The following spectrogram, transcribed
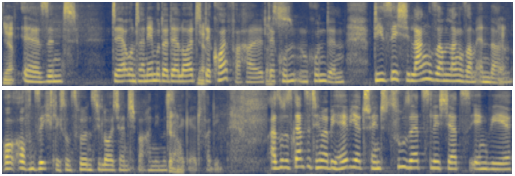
ja. äh, sind der Unternehmen oder der Leute, ja, der Käufer halt, der Kunden, Kundin, die sich langsam, langsam ändern. Ja. Offensichtlich, sonst würden es die Leute ja nicht machen, die müssen genau. ja Geld verdienen. Also das ganze Thema Behavior Change zusätzlich jetzt irgendwie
